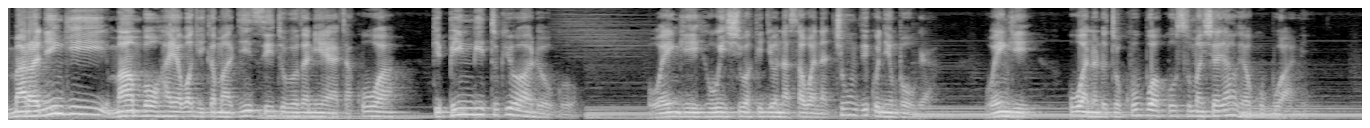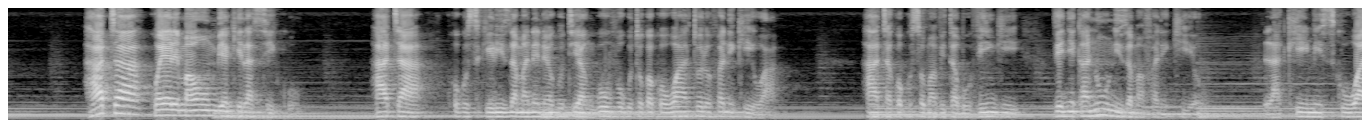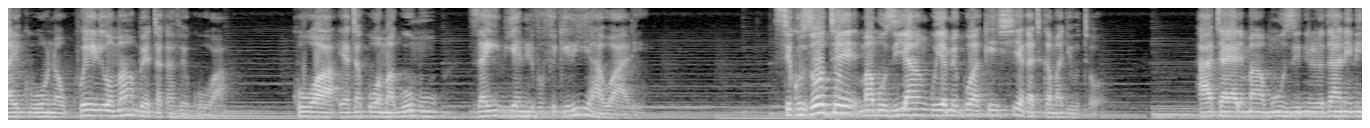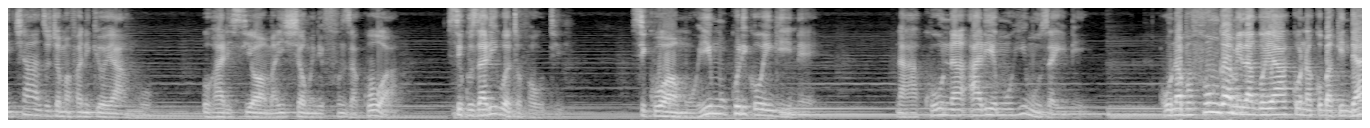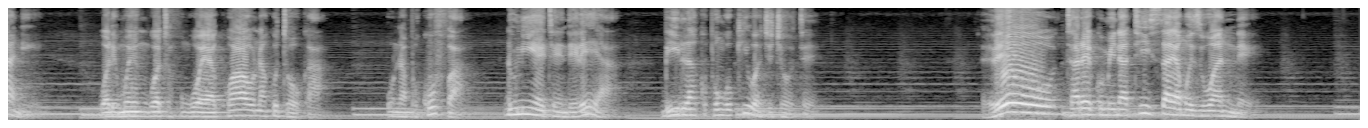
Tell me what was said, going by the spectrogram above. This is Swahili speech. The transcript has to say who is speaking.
Speaker 1: Mara nyingi mambo hayawagi kama jinsi tulivyodhania yatakuwa kipindi tukiwa wadogo. Wengi huishi wakijiona sawa na chumvi kwenye mboga. Wengi huwa na ndoto kubwa kuhusu maisha yao ya ukubwani, hata kwa yale maombi ya kila siku, hata kwa kusikiliza maneno ya kutia nguvu kutoka kwa watu waliofanikiwa, hata kwa kusoma vitabu vingi vyenye kanuni za mafanikio. Lakini sikuwahi kuona ukweli wa mambo yatakavyokuwa, kuwa yatakuwa magumu zaidi ya nilivyofikiria awali. Siku zote maamuzi yangu yamekuwa yakiishia katika majuto. Hata yale maamuzi niliyodhani ni chanzo cha mafanikio yangu, uhalisia wa maisha umenifunza kuwa sikuzaliwa tofauti, sikuwa muhimu kuliko wengine, na hakuna aliye muhimu zaidi. Unapofunga milango yako na kubaki ndani, walimwengu watafungua ya kwao na kutoka. Unapokufa, dunia itaendelea bila kupungukiwa chochote. Leo tarehe 19 ya mwezi wa nne,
